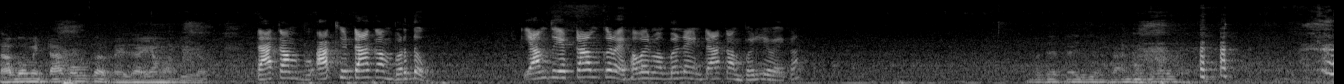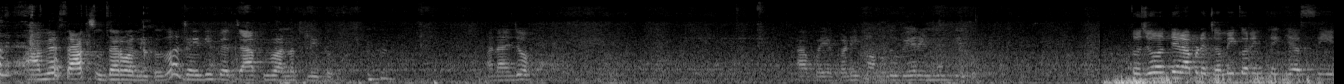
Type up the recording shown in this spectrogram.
હા ધાબો મેં ટાંકો ઉતરતા જાય એમાં પીધો. ટાંકામ આખી ટાંકામ ભર દઉં. આમ તો એક કામ કરાય હવારમાં બનાવીને ટાંકામ ભરી લેવાય કા? અમે શાક સુધારવા લીધું તો જયદીપે ચા પીવા નથી લીધું. અને જો આ ભાઈએ કઢીમાં બધું વેરી મૂકી દીધું. જો અત્યારે આપણે જમી કરીને થઈ ગયા છીએ.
